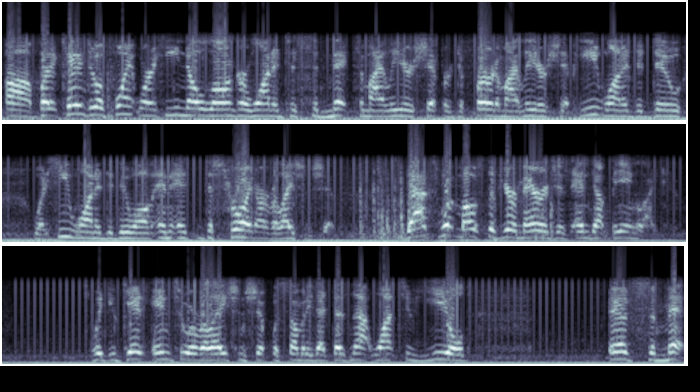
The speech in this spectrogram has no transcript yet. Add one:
Uh, but it came to a point where he no longer wanted to submit to my leadership or defer to my leadership. He wanted to do what he wanted to do, all, and it destroyed our relationship. That's what most of your marriages end up being like when you get into a relationship with somebody that does not want to yield and submit.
